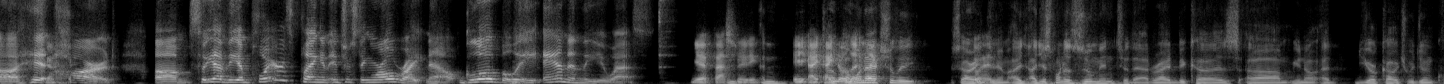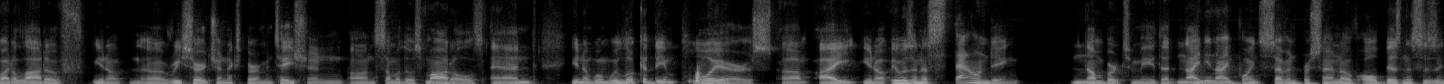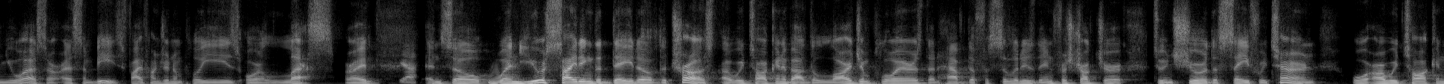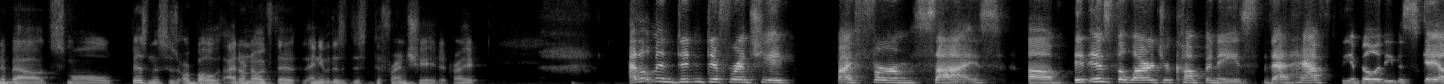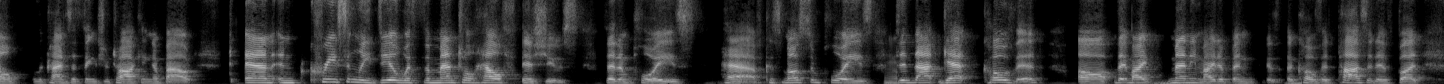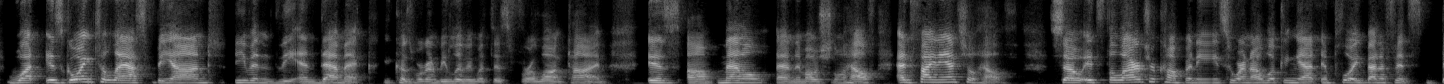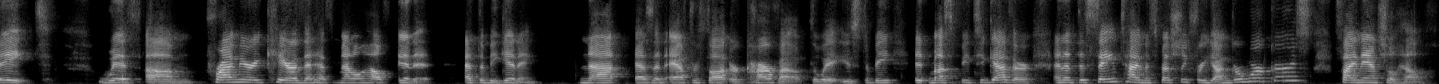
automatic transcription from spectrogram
uh, hit yeah. hard. Um, so, yeah, the employer is playing an interesting role right now, globally and in the US. Yeah, fascinating. And, and I, I, know I want to like, actually Sorry, Jim. I, I just want to zoom into that, right? Because um, you know, at YourCoach, we're doing quite a lot of you know uh, research and experimentation on some of those models. And you know, when we look at the employers, um, I you know, it was an astounding number to me that 99.7% of all businesses in US are SMBs, 500 employees or less, right? Yeah. And so when you're citing the data of the trust, are we talking about the large employers that have the facilities, the infrastructure to ensure the safe return? Or are we talking about small businesses or both? I don't know if the, any of this is differentiated, right? Edelman didn't differentiate by firm size um, it is the larger companies that have the ability to scale the kinds of things you're talking about and increasingly deal with the mental health issues that employees have because most employees yeah. did not get covid Uh, they might, many might have been COVID positive, but what is going to last beyond even the endemic, because we're going to be living with this for a long time, is um, mental and emotional health and financial health. So it's the larger companies who are now looking at employee benefits baked with um, primary care that has mental health in it at the beginning, not as an afterthought or carve out the way it used to be. It must be together. And at the same time, especially for younger workers, financial health.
